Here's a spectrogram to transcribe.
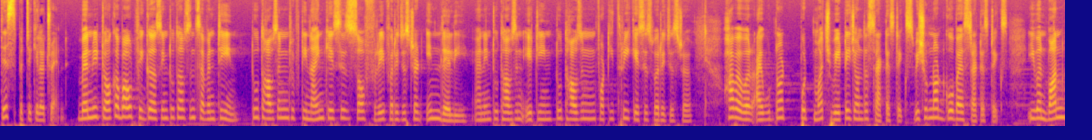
this particular trend? When we talk about figures in 2017, 2059 cases of rape were registered in Delhi, and in 2018, 2043 cases were registered. However, I would not put much weightage on the statistics. We should not go by statistics. Even one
